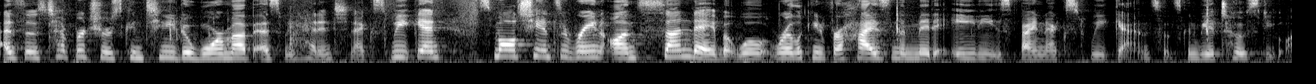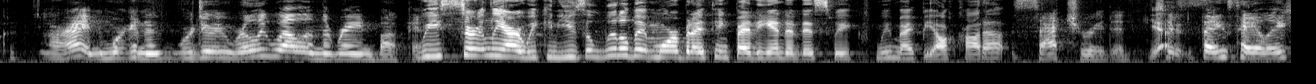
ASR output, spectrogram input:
as those temperatures continue to warm up as we head into next weekend. Small chance of rain on Sunday, but we we are looking for highs in the mid 80s by next weekend. So it's going to be a toasty one. All right, and we're going to we're doing really well in the rain bucket. We certainly are. We can use a little bit more, but I think by the end of this week we might be all caught up. Saturated. Yes. Too. Thanks, Haley.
